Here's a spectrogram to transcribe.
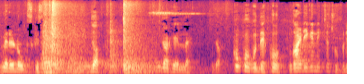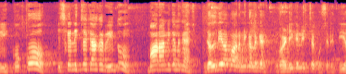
मेरे डॉग्स के साथ। जा खेल ले। जा कोको को देखो गाड़ी के नीचे छुप रही। कोको इसके नीचे क्या कर रही तू? बाहर आ निकल गए। जल्दी आ बाहर निकल गए। गाड़ी के नीचे घुस रही थी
